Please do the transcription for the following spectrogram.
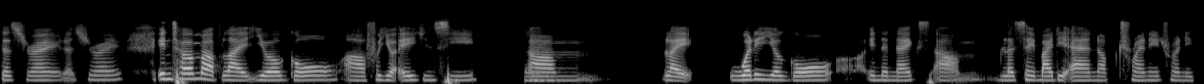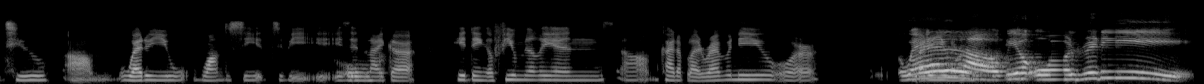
That's right. That's right. In terms of like your goal uh, for your agency, mm. um, like what is your goal uh, in the next um, let's say by the end of 2022 um, where do you want to see it to be is oh. it like a hitting a few millions um, kind of like revenue or well uh, we are already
